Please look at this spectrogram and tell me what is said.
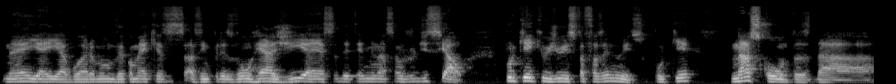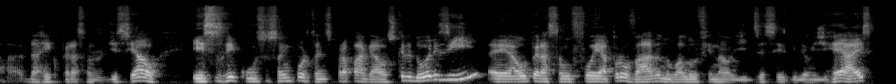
né? E aí agora vamos ver como é que as, as empresas vão reagir a essa determinação judicial. Por que, que o juiz está fazendo isso? Porque nas contas da, da recuperação judicial esses recursos são importantes para pagar os credores e é, a operação foi aprovada no valor final de 16 bilhões de reais,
